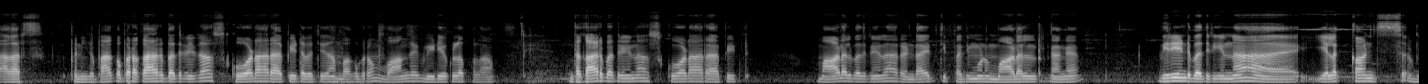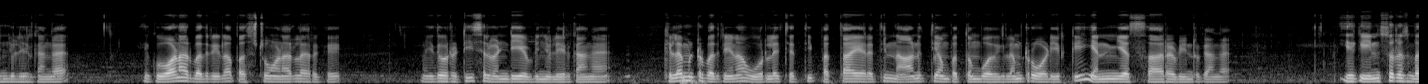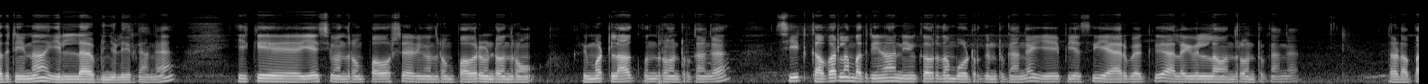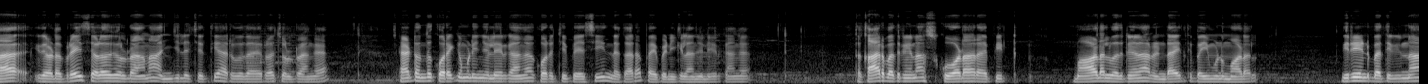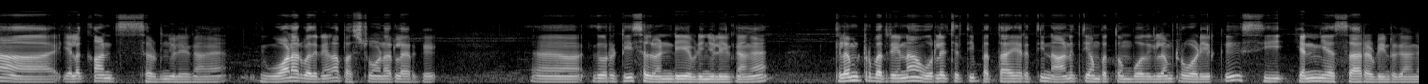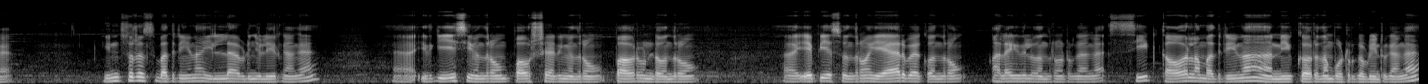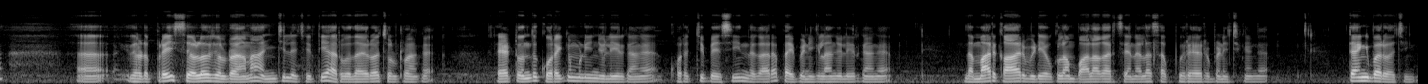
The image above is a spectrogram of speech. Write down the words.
Cars இப்போ நீங்கள் பார்க்க போகிற கார் பார்த்துட்டிங்கன்னா ஸ்கோடா ரேபிட்டை பற்றி தான் பார்க்க போகிறோம் வாங்க வீடியோக்குள்ளே போகலாம் இந்த கார் பார்த்துட்டிங்கன்னா ஸ்கோடா ரேபிட் மாடல் பார்த்துட்டிங்கன்னா ரெண்டாயிரத்தி பதிமூணு மாடல்னு இருக்காங்க. வேரியண்ட் பார்த்துட்டிங்கன்னா எலக்ட்ரான்ஸ் அப்படின்னு சொல்லியிருக்காங்க. இதுக்கு ஓனர் பார்த்துட்டிங்கன்னா ஃபஸ்ட்டு ஓனரில் இருக்குது இது ஒரு டீசல் வண்டி அப்படின்னு சொல்லியிருக்காங்க. கிலோமீட்டர் பார்த்துட்டிங்கன்னா ஒரு லட்சத்தி பத்தாயிரத்தி நானூற்றி ஐம்பத்தொம்போது கிலோமீட்டர் ஓடி இருக்குது என்எஸ்ஆர் அப்படின்னு இருக்காங்க. இதுக்கு இன்சூரன்ஸ் பார்த்துட்டிங்கன்னா இல்லை அப்படின்னு சொல்லியிருக்காங்க. இதுக்கு ஏசி வந்துடும் பவர் ஸ்டேரிங் வந்துடும் பவர் விண்டோ வந்துடும் ரிமோட் லாக் வந்துடும்ன்ட்ருக்காங்க சீட் கவர்லாம் பார்த்துட்டிங்கன்னா நியூ கவர் தான் போட்டிருக்குன்ட்ருக்காங்க ஏபிஎஸ்சு ஏபிஎஸ்சி ஏர் பேக்கு அலைவெல்லாம் வந்துடும் இதோட ப இதோட ப்ரைஸ் எவ்வளோ சொல்கிறாங்கன்னா அஞ்சு லட்சத்தி அறுபதாயிரரூவா சொல்கிறாங்க ரேட் வந்து குறைக்க முடியும்னு சொல்லியிருக்காங்க. குறைச்சி பேசி இந்த காரை பை பண்ணிக்கலாம்னு சொல்லியிருக்காங்க. இந்த கார் பார்த்துட்டிங்கன்னா ஸ்கோடா ரேபிட் மாடல் பார்த்துட்டிங்கன்னா ரெண்டாயிரத்தி பதிமூணு மாடல் வேரியண்ட் பார்த்துட்டிங்கன்னா எலக்ட்ரான்ஸ் அப்படின்னு சொல்லியிருக்காங்க. இது ஓனர் பார்த்துட்டிங்கன்னா ஃபஸ்ட் ஓனரில் இருக்குது இது ஒரு டீசல் வண்டி அப்படின்னு சொல்லியிருக்காங்க. கிலோமீட்டர் பார்த்துட்டிங்கன்னா ஒரு லட்சத்தி பத்தாயிரத்தி நானூற்றி ஐம்பத்தொம்போது கிலோமீட்டர் ஓடி இருக்குது சி என்எஸ்ஆர் அப்படின்னு இருக்காங்க இன்சூரன்ஸ் பார்த்துட்டிங்கன்னா இல்லை அப்படின்னு சொல்லியிருக்காங்க. இதுக்கு ஏசி வந்துடும் பவர் ஸ்டேரிங் வந்துடும் பவர் விண்டோ வந்துடும் ஏபிஎஸ் வந்துடும் ஏர் பேக் வந்துடும் அலைவில் வந்துடும் இருக்காங்க சீட் கவர்லாம் பார்த்துட்டிங்கன்னா நியூ கவர் தான் போட்டிருக்கு அப்படின்னு இருக்காங்க இதோட ப்ரைஸ் எவ்வளோ சொல்கிறாங்கன்னா அஞ்சு லட்சத்தி அறுபதாயிரரூவா சொல்கிறாங்க ரேட் வந்து குறைக்க முடியும்னு சொல்லியிருக்காங்க. குறைச்சி பேசி இந்த காரை பை பண்ணிக்கலாம்னு சொல்லியிருக்காங்க. இந்த மாதிரி கார் வீடியோக்கெல்லாம் பாலாகார் சேனலை சப்ஸ்கிரைபர் பண்ணி வச்சுக்கோங்க தேங்க்யூ ஃபார் வாட்சிங்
